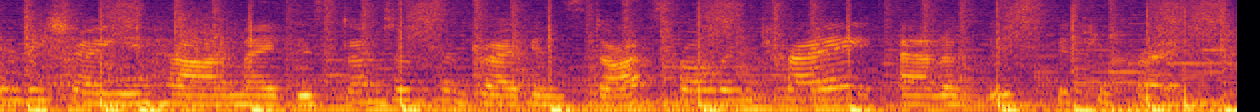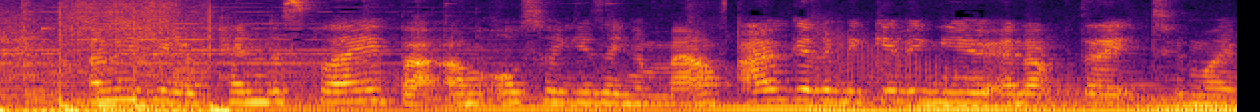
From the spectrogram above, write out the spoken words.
going to be showing you how I made this Dungeons & Dragons dice rolling tray out of this picture frame. I'm using a pen display but I'm also using a mouse. I'm going to be giving you an update to my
